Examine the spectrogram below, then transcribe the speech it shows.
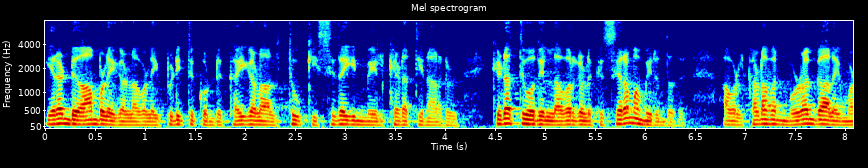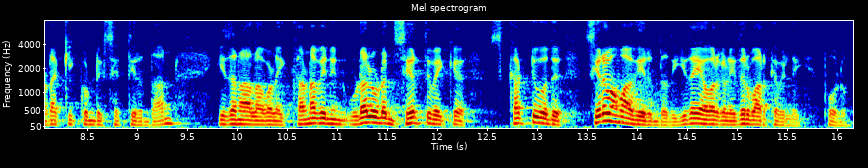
இரண்டு ஆம்பளைகள் அவளை பிடித்துக்கொண்டு கைகளால் தூக்கி சிதையின் மேல் கிடத்தினார்கள். கிடத்துவதில் அவர்களுக்கு சிரமம் இருந்தது. அவள் கணவன் முழங்காலை மடக்கிக் கொண்டு செத்திருந்தான். இதனால் அவளை கணவனின் உடலுடன் சேர்த்து வைக்க கட்டுவது சிரமமாக இருந்தது. இதை அவர்கள் எதிர்பார்க்கவில்லை போலும்.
